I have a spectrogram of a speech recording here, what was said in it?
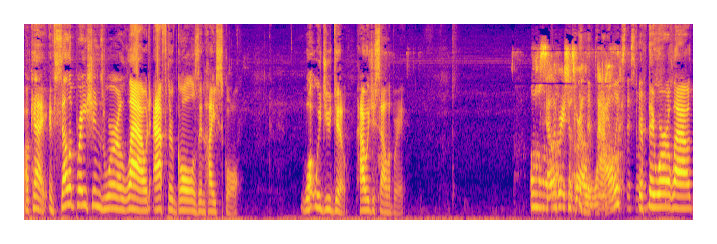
Okay, if celebrations were allowed after goals in high school, what would you do? How would you celebrate? Oh, Celebrations were allowed. likes this one. If they were allowed,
